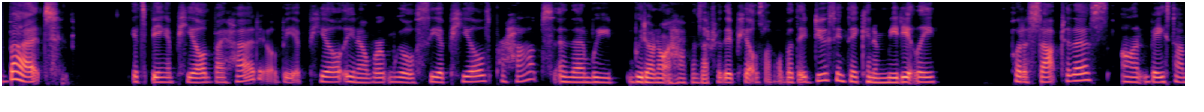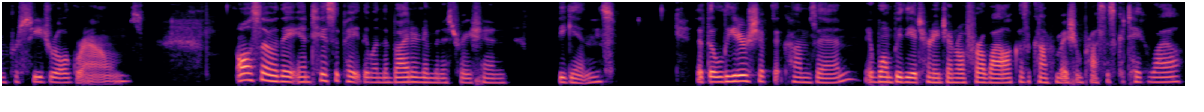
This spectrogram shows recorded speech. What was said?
But it's being appealed by HUD. It'll be appealed, you know, we will see appeals perhaps, and then we we don't know what happens after the appeals level. But they do think they can immediately put a stop to this on based on procedural grounds. Also, they anticipate that when the Biden administration begins, that the leadership that comes in, it won't be the attorney general for a while because the confirmation process could take a while,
